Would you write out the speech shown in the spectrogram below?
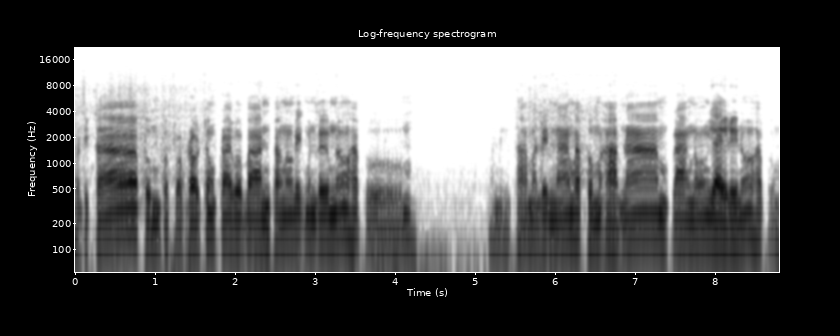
สวัสดีครับผมพบกับเราช่องปลายบัวบานพังน้องเล็กเหมือนเดิมเนาะครับผมวันนี้พามาเล่นน้ำครับ ผมมาอาบน้ำกลางน้องใหญ่เลยเนาะครับ ผม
